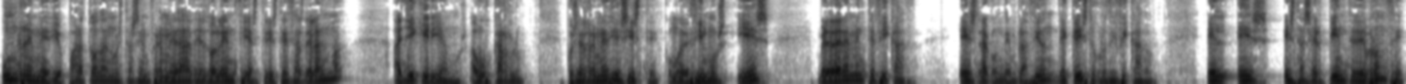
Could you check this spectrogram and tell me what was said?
un remedio para todas nuestras enfermedades, dolencias, tristezas del alma, allí que iríamos, a buscarlo. Pues el remedio existe, como decimos, y es verdaderamente eficaz. Es la contemplación de Cristo crucificado. Él es esta serpiente de bronce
